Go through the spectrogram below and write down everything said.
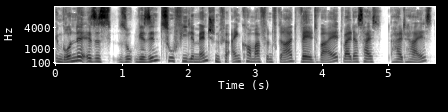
Im Grunde ist es so, wir sind zu viele Menschen für 1,5 Grad weltweit, weil das heißt, halt heißt,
